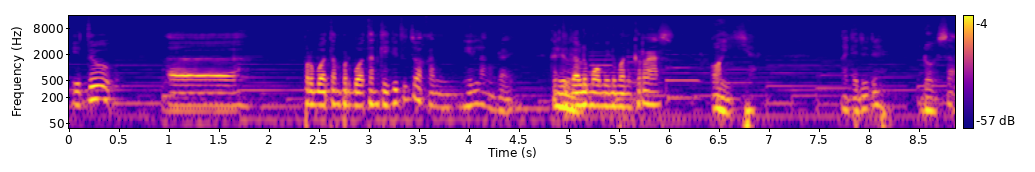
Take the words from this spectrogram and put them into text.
itu eh, perbuatan-perbuatan kayak gitu tuh akan hilang Bray. Ketika lu mau minuman keras oh iya nggak jadi deh dosa.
